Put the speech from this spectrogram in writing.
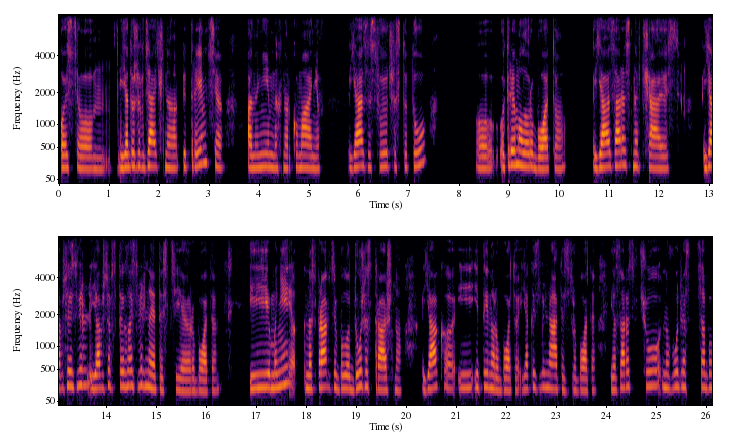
ось, ом, я дуже вдячна підтримці анонімних наркоманів. Я за свою чистоту, о, отримала роботу. Я зараз навчаюсь. Я вже звіль я вже встигла звільнитись з цієї роботи. І мені насправді було дуже страшно, як, і іти на роботу, як і звільнятись з роботи. Я зараз вчу нову для себе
